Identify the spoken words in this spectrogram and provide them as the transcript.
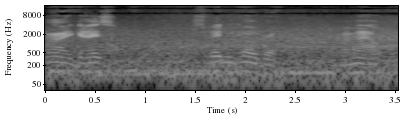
All right, guys. Spitting Cobra. I'm out.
